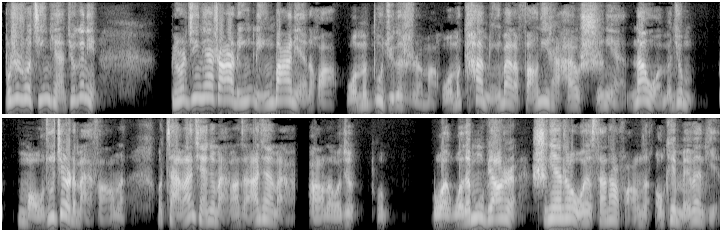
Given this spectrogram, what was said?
不是说今天就跟你，比如今天是二零零八年的话，我们布局的是什么？我们看明白了，房地产还有十年，那我们就卯住劲儿的买房子。我攒完钱就买房，攒完钱买房子，我就我。我我的目标是十年之后我有三套房子，OK 没问题。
